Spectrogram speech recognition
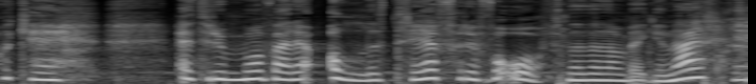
Ok, jeg tror vi må være alle tre for å få åpne denne veggen her. På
